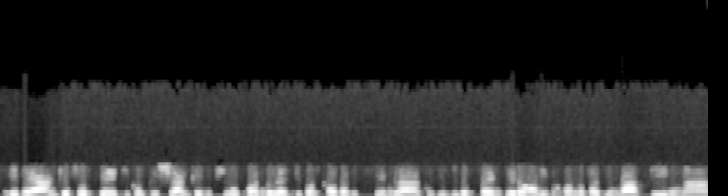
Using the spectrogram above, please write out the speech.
ed è anche forse ti colpisce anche di più quando leggi qualcosa che ti sembra così divertente, ironico, quando poi ti imbatti in una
